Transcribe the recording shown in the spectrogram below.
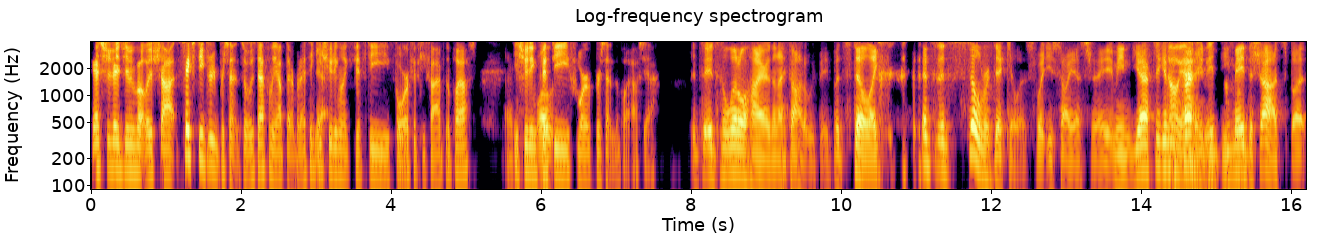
Yesterday, Jimmy Butler shot 63%. So it was definitely up there, but I think Yeah. he's shooting like 54, 55 in the playoffs. Okay. He's shooting Well, 54% in the playoffs. Yeah. It's it's a little higher than I thought it would be, but still, like it's it's still ridiculous what you saw yesterday. I mean, you have to give him Oh, yeah, he credit. made he, made the shots, but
